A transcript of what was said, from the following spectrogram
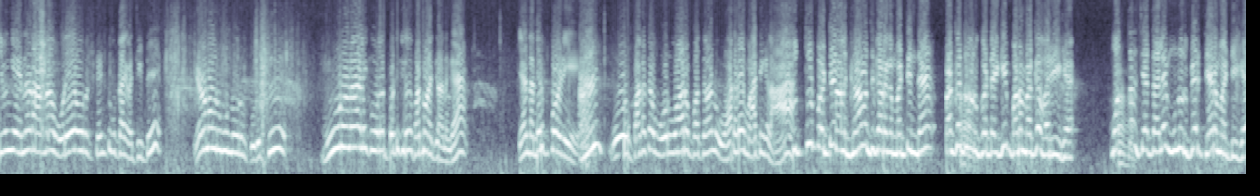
இவங்க என்னடான்னா ஒரே ஒரு டென்ட் குட்டாய் வச்சுட்டு இருநூறு முந்நூறு கொடுத்து மூணு நாளைக்கு ஒரு பட்டிக்கு படம் மாட்டானுங்க ஏண்டா நெருப்புக்கோழி? ஒரு படத்தை ஒரு வாரம் பத்து நாள் உடனே மாட்டீங்களா? சுத்துப்பட்டு நாலு கிராமத்துக்காரங்க மட்டும்தான் பக்கத்து ஒரு கோட்டைக்கு படம் பார்க்க வர்றீங்க. மொத்தம் சேர்த்தாலே முந்நூறு பேர் தேர மாட்டீங்க.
